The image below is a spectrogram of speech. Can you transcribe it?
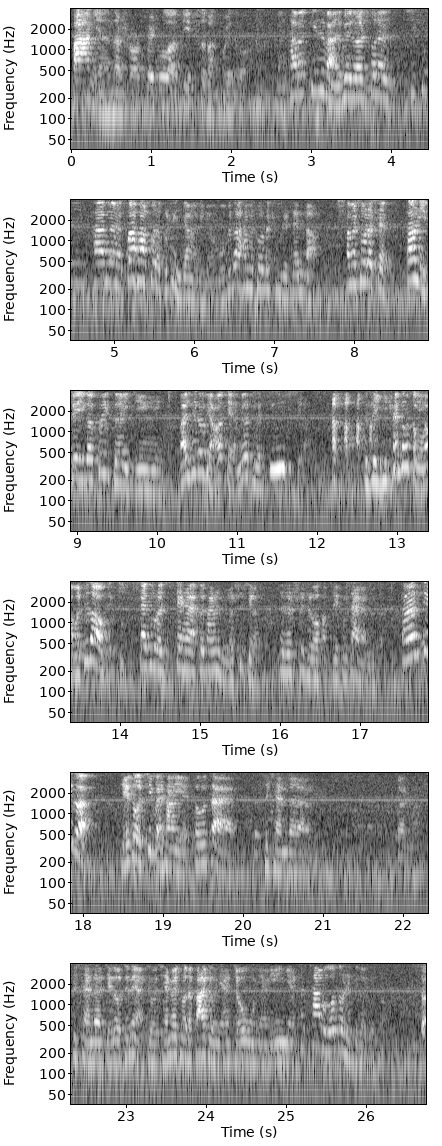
八年的时候推出了第四版规则。嗯，他们第四版的规则说的，其实他们官方说的不是你这样的理由，我不知道他们说的是不是真的。他们说的是，当你对一个规则已经完全都了解了，没有什么惊喜了，就是你全都懂了，我知道该做的接下来会发生什么事情了，那就是时候推出下一个规则。当然，这个节奏基本上也都在之前的叫什么？之前的节奏之内，就前面说的八九年、九五年、零一年，它差不多都是这个节奏。对，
